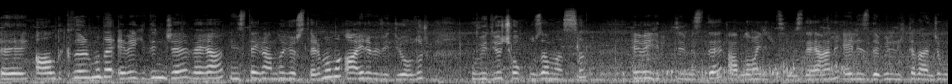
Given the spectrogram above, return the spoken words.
Ee, aldıklarımı da eve gidince veya Instagram'da gösteririm ama ayrı bir video olur. Bu video çok uzamasın. Eve gittiğimizde, ablama gittiğimizde yani Eliz'le birlikte bence bu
